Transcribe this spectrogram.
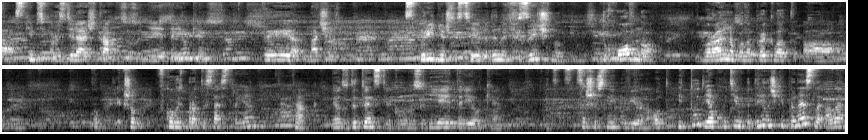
а, з кимось розділяєш трапезу з однієї тарілки, ти наче споріднюєшся з цією людиною фізично, духовно, морально, бо, наприклад, а, от, якщо в когось брати сестри є, Так. і от в дитинстві, коли ви з однієї тарілки, це- це щось неймовірне. От і тут я б хотів би тарілочки принесли, але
